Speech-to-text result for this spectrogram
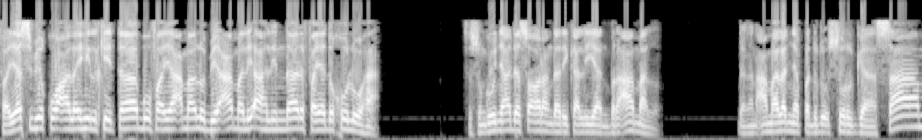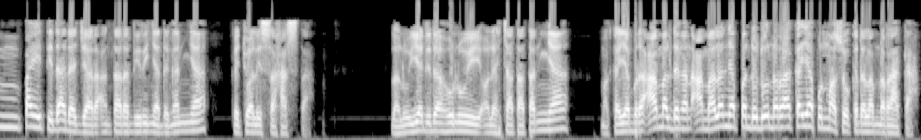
Fayasbiqu alaihi al-kitabu fayamalu bi 'amali ahli an-nar fayadkhuluha. Sesungguhnya ada seorang dari kalian beramal dengan amalannya penduduk surga sampai tidak ada jarak antara dirinya dengannya kecuali sehasta lalu ia didahului oleh catatannya, maka ia beramal dengan amalannya penduduk neraka, ia pun masuk ke dalam neraka.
